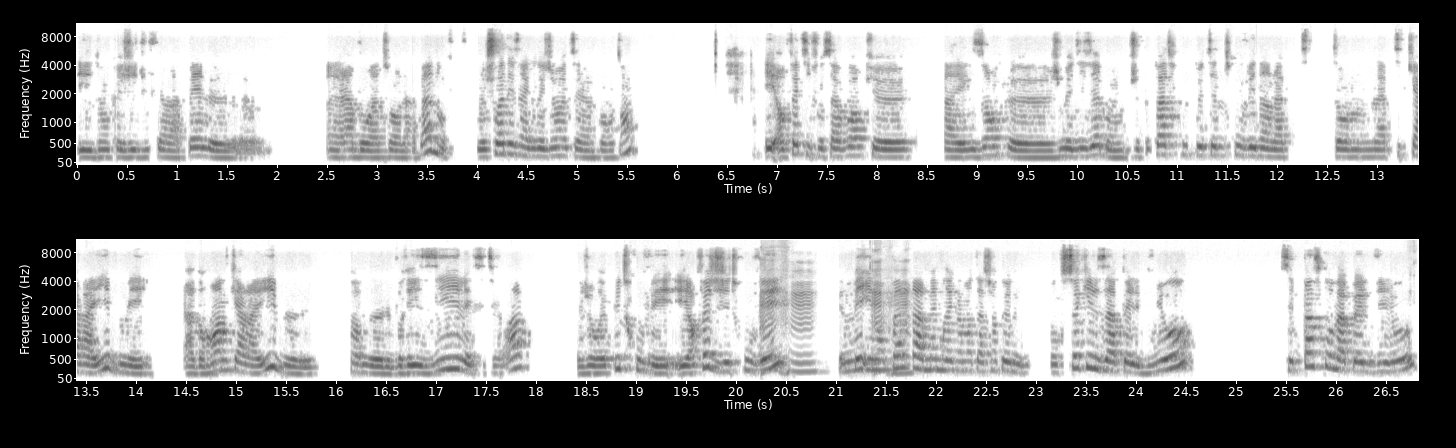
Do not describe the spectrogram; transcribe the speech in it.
et donc j'ai dû faire appel, heu, à un laboratoire là-bas. Donc le choix des ingrédients était important et en fait, il faut savoir que, par exemple, heu, je me disais: «Bon, je peux pas peut-être trouver dans la petite dans la petite Caraïbe, mais la grande Caraïbe, heu, comme, heu, le Brésil et cetera, j'aurais pu trouver» et en fait, j'ai trouvé, Mmh mh. mais ils n'ont Mmh pas mh. la même réglementation que nous. Donc ce qu'ils appellent bio, c'est pas ce qu'on appelle bio.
